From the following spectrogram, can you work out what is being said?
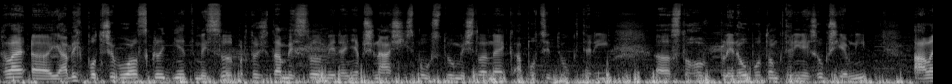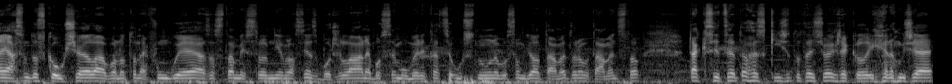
hele, eh, já bych potřeboval sklidnit mysl, protože ta mysl mi denně přináší spoustu myšlenek a pocitů, který eh, z toho plynou potom, který nejsou příjemný. Ale já jsem to zkoušel a ono to nefunguje a zase ta mysl mě vlastně zbořila, nebo jsem u meditace usnul, nebo jsem udělal tamhle to nebo tamhle to. Tak sice je to hezký, že to ten člověk řekl, jenomže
